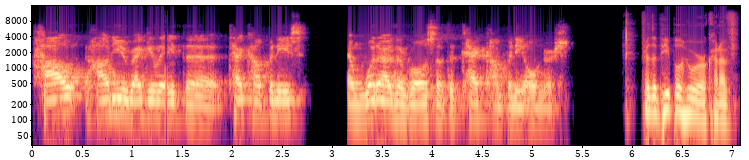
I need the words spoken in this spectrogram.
how, how do you regulate the tech companies, and what are the roles of the tech company owners? For the people who are kind of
